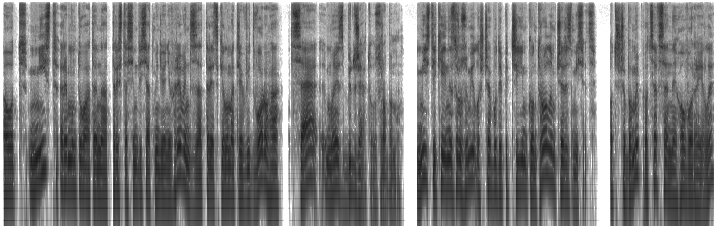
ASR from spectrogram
А от міст ремонтувати на 370 мільйонів гривень за 30 кілометрів від ворога це ми з бюджету зробимо. Міст, який незрозуміло ще буде під чиїм контролем через місяць. От щоб ми про це все не говорили,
